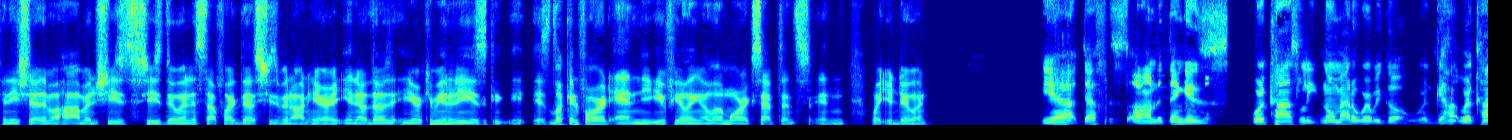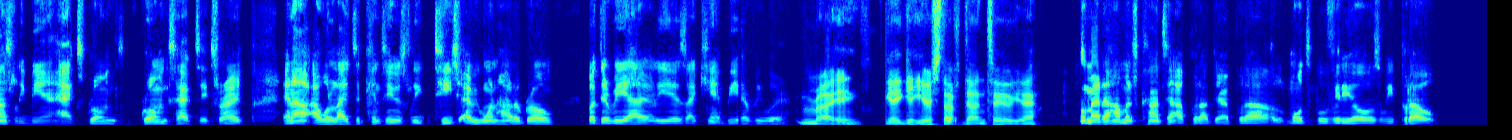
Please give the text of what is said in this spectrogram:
Kanisha Mohammed, she's she's doing stuff like this. She's been on here. You know, those your community is is looking for it, and you feeling a little more acceptance in what you're doing. Yeah, definitely. Um, the thing is, we're constantly, no matter where we go, we're we're constantly being asked growing growing tactics, right? And I, I would like to continuously teach everyone how to grow, but the reality is I can't be everywhere. Right. Get get your stuff done too, yeah. No matter how much content I put out there, I put out multiple videos. We put out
